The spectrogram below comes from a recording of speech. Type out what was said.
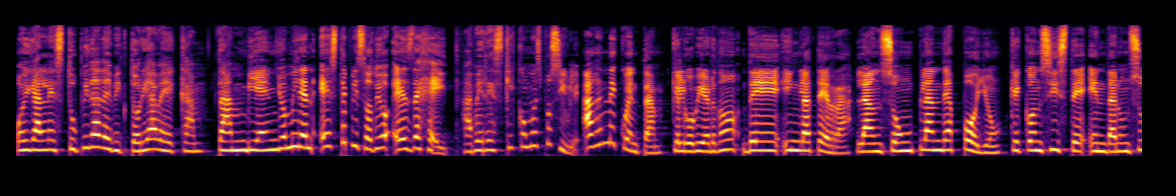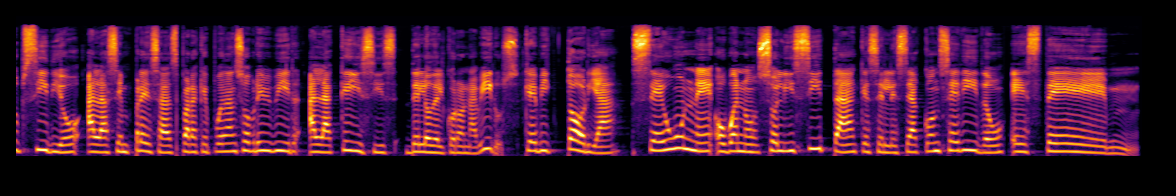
Oigan, la estúpida de Victoria Beckham. También, yo miren, este episodio es de hate. A ver, es que ¿cómo es posible? Hagan de cuenta que el gobierno de Inglaterra lanzó un plan de apoyo que consiste en dar un subsidio a las empresas para que puedan sobrevivir a la crisis de lo del coronavirus. Que Victoria se une o bueno, solicita que se le sea concedido este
